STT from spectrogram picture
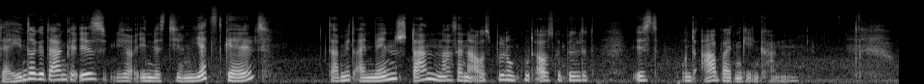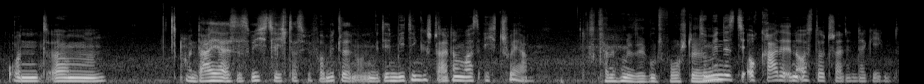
Der Hintergedanke ist, wir investieren jetzt Geld, damit ein Mensch dann nach seiner Ausbildung gut ausgebildet ist und arbeiten gehen kann. Und ähm, von daher ist es wichtig, dass wir vermitteln. Und mit den Mediengestaltern war es echt schwer. Das kann ich mir sehr gut vorstellen. Zumindest auch gerade in Ostdeutschland in der Gegend.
